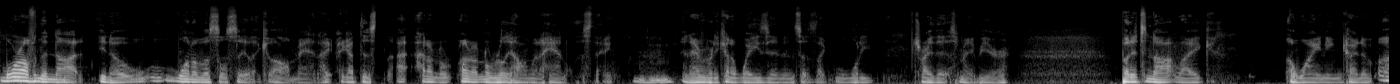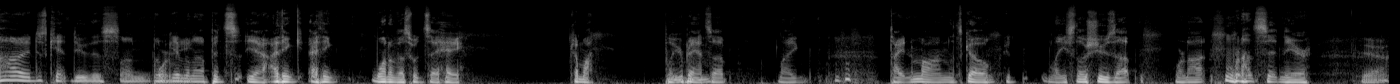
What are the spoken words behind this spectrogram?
more often than not, you know, one of us will say like, "Oh man, I, I got this. I, I don't know. I don't know really how I'm going to handle this thing." Mm-hmm. And everybody kind of weighs in and says like, well, "What do you try this maybe?" Or, but it's not like a whining kind of, "Oh, I just can't do this. I'm, I'm giving me." up." It's yeah. I think I think one of us would say, "Hey, come on, pull your Mhm. pants up, like tighten them on. Let's go. Lace those shoes up. We're not we're not sitting here. Yeah.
